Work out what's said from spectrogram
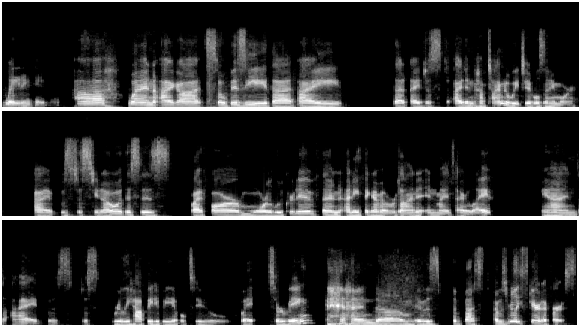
waiting tables? Uh, when I got so busy that I that I just I didn't have time to wait tables anymore. I was just, you know, this is by far more lucrative than anything I've ever done in my entire life. And I was just really happy to be able to quit serving. And um, it was the best. I was really scared at first,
